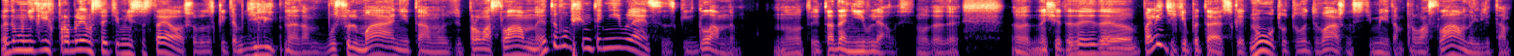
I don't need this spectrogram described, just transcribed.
Поэтому никаких проблем с этим не состоялось, чтобы, так сказать, там, делить на там, мусульмане, там, православные. Это, в общем-то, не является так сказать, главным. Ну, вот, и тогда не являлось. Вот это, значит, это, это политики пытаются сказать, ну, тут вот важность имеет там православный или там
